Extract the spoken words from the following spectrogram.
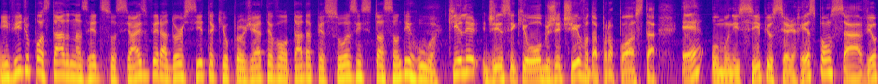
Em vídeo postado nas redes sociais, o vereador cita que o projeto é voltado a pessoas em situação de rua. Killer disse que o objetivo da proposta é o município ser responsável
